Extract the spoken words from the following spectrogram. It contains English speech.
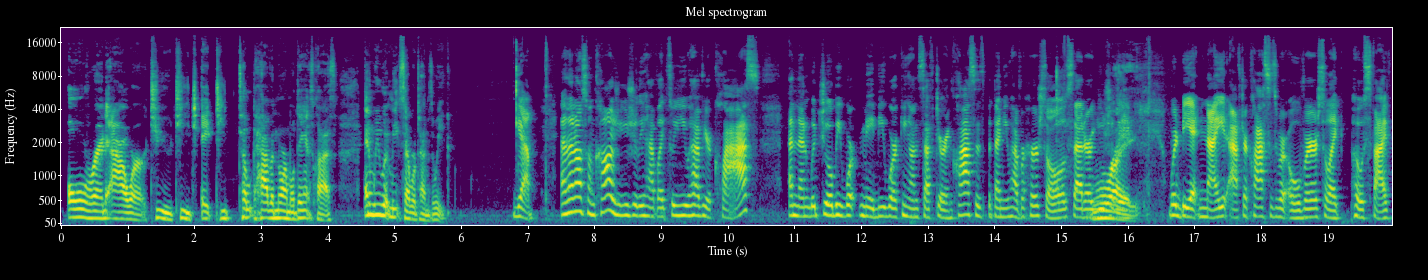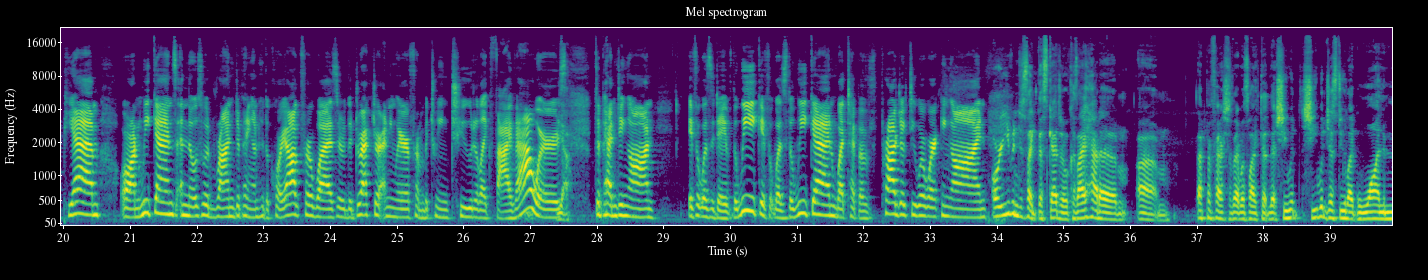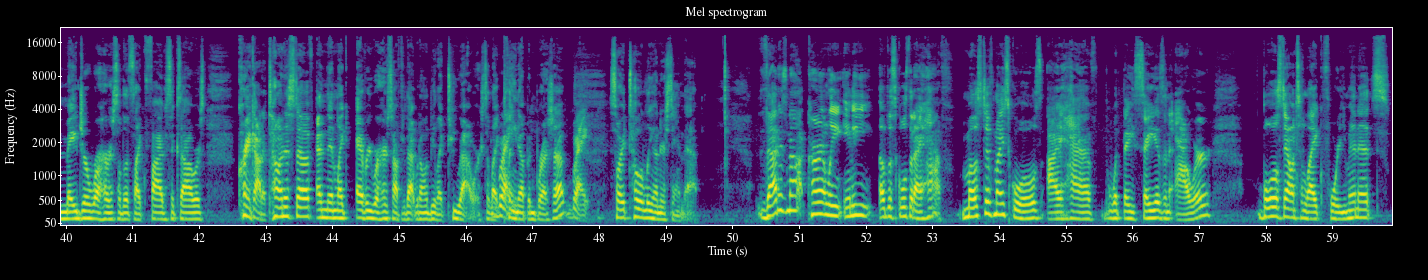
over an hour to teach eight to, to have a normal dance class, and we would meet several times a week. Yeah, and then also in college, you usually have like so you have your class, and then which you'll be work maybe working on stuff during classes, but then you have rehearsals that are usually. Right would be at night after classes were over, so like post 5 p.m. or on weekends, and those would run depending on who the choreographer was or the director, anywhere from between two to like five hours, yeah. depending on if it was a day of the week, if it was the weekend, what type of project you were working on, or even just like the schedule. Because I had a um, a professor that was like that. That she would she would just do like one major rehearsal that's like five six hours crank out a ton of stuff, and then like every rehearsal after that would only be like two hours to like right. clean up and brush up. Right. So I totally understand that. That is not currently any of the schools that I have. Most of my schools, I have what they say is an hour, boils down to like 40 minutes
